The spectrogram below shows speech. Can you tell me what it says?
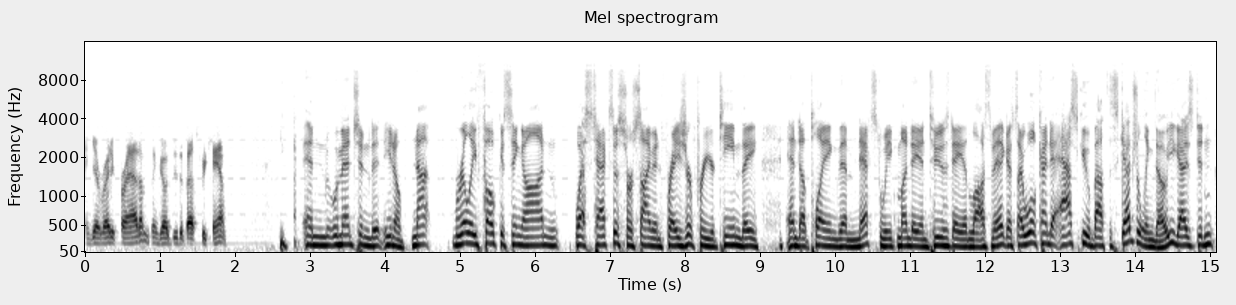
and get ready for Adams and go do the best we can. And we mentioned, you know, not really focusing on West Texas or Simon Fraser for your team. They end up playing them next week, Monday and Tuesday in Las Vegas. I will kind of ask you about the scheduling, though. You guys didn't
